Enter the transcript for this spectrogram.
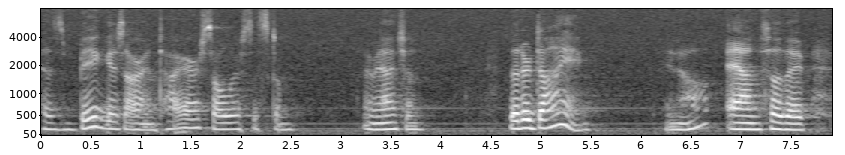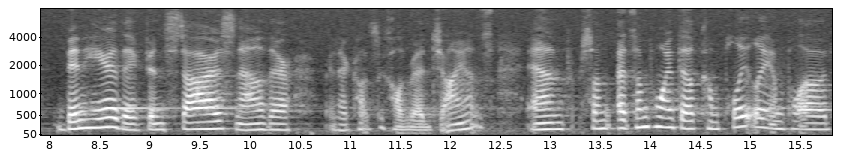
as big as our entire solar system. Imagine that are dying, you know, and so they've been here. They've been stars. Now they're they're called, they're called red giants, and some at some point they'll completely implode,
